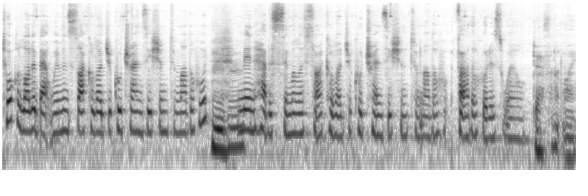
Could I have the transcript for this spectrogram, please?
talk a lot about women's psychological transition to motherhood. Men have a similar psychological transition to motherhood, fatherhood as well. Definitely.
